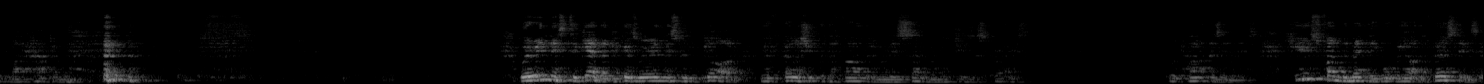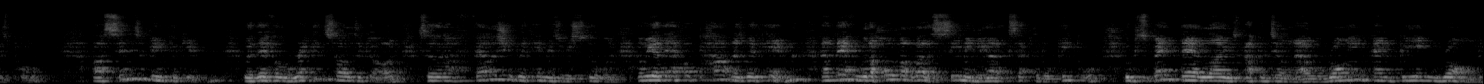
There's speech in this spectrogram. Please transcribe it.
It might happen. we're in this together because we're in this with God. We have fellowship with the Father and with His Son, the Lord Jesus Christ. We're partners in this. Here's fundamentally what we are. The first thing, says Paul, our sins have been forgiven we're therefore reconciled to God so that our fellowship with him is restored. And we are therefore partners with him and therefore with a whole lot of other seemingly unacceptable people who've spent their lives up until now wronging and being wronged,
